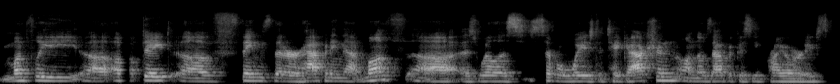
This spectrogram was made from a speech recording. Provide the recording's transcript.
monthly uh, update of things that are happening that month, uh, as well as several ways to take action on those advocacy priorities.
